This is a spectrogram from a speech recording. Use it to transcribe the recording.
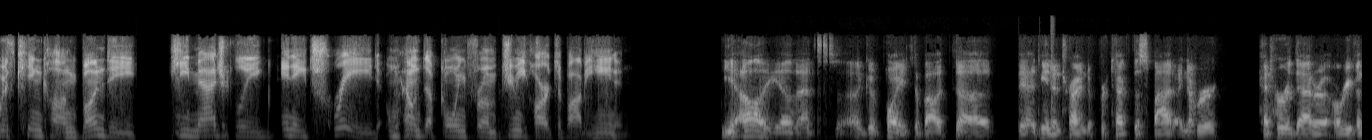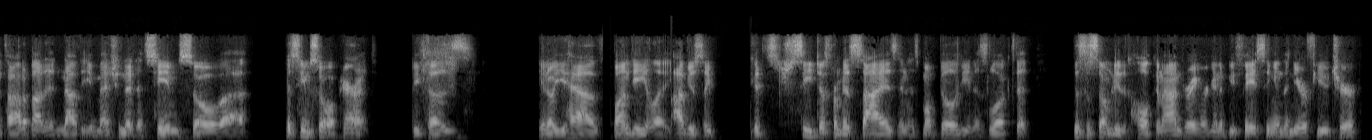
with King Kong Bundy, he magically, in a trade, wound up going from Jimmy Hart to Bobby Heenan. Yeah, oh, yeah, that's a good point about uh, the Heenan trying to protect the spot. I never had heard that or, or even thought about it. And Now that you mention it, it seems so. Uh, it seems so apparent because you know you have Bundy. Like obviously, you could see just from his size and his mobility and his look that this is somebody that Hulk and Andre are going to be facing in the near future.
